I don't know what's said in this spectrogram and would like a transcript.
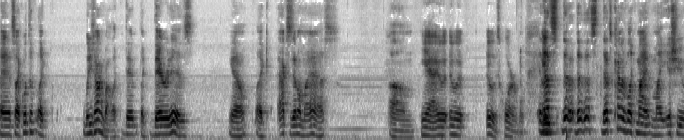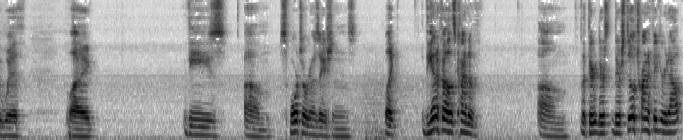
and it's like, what the like, what are you talking about? Like, like there it is, you know, like accident on my ass. Um, yeah, it, it was it was horrible. and, And- that's th- th- that's that's kind of like my my issue with like these um, sports organizations, like the NFL is kind of um, like they're they're they're still trying to figure it out,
